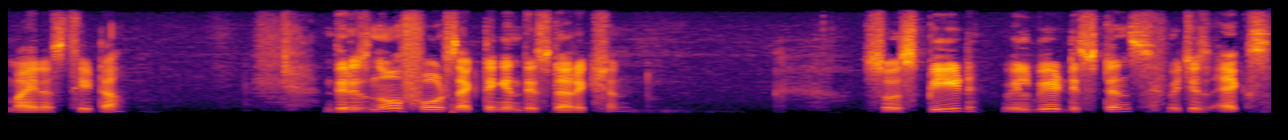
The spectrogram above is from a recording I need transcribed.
minus theta. There is no force acting in this direction. So speed will be distance which is x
